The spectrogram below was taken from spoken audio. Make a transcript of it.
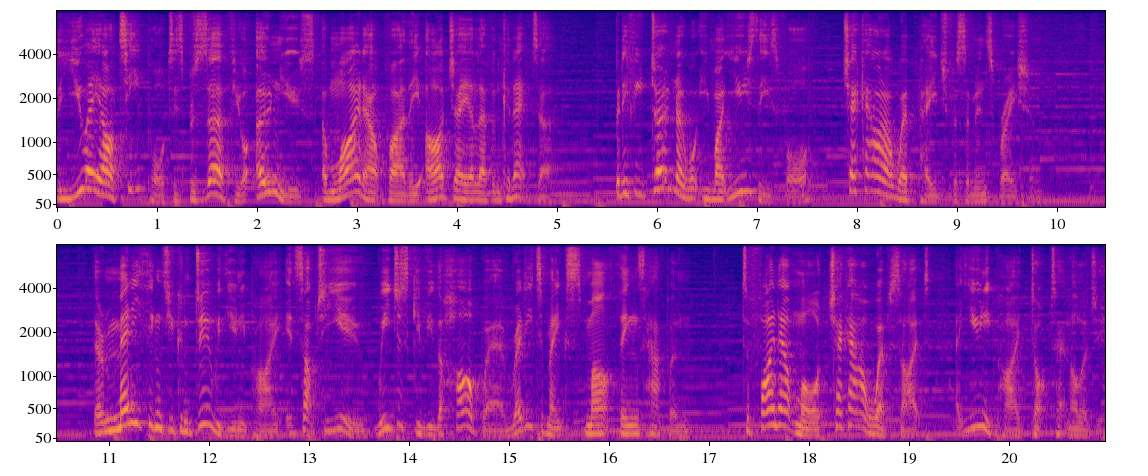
The UART port is preserved for your own use and wired out via the RJ11 connector. But if you don't know what you might use these for, check out our webpage for some inspiration. There are many things you can do with UniPi, it's up to you. We just give you the hardware ready to make smart things happen. To find out more, check out our website at unipi.technology.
